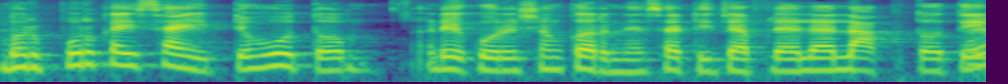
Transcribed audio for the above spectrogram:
भरपूर काही साहित्य होतं. डेकोरेशन करण्यासाठी जे आपल्याला लागतं ते.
